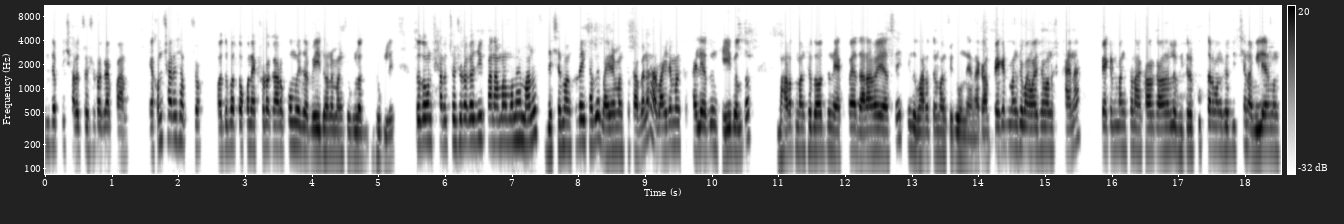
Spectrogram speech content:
যদি আপনি সাড়ে ছয়শো টাকায় পান, এখন সাড়ে সাতশো হয়তো বা তখন একশো টাকা আরও কমে যাবে এই ধরনের মাংসগুলো ঢুকলে। তো তখন সাড়ে ছয়শো টাকা যদি পান, আমার মনে হয় মানুষ দেশের মাংসটাই খাবে, বাইরের মাংস খাবে না। আর বাইরের মাংস খাইলে একদম খেয়েই ফেলতো। ভারত মাংস দেওয়ার জন্য এক পায়ে দাঁড়া হয়ে আছে, কিন্তু ভারতের মাংস কেউ নেয় না। কারণ প্যাকেট মাংস বাংলাদেশের মানুষ খায় না। প্যাকেট মাংস না খাওয়ার কারণ হলো ভিতরে কুত্তার মাংস দিচ্ছে না বিলিয়ার মাংস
